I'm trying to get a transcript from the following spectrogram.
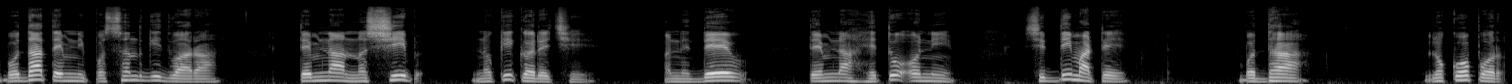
બધા તેમની પસંદગી દ્વારા તેમના નસીબ નક્કી કરે છે અને દેવ તેમના હેતુઓની સિદ્ધિ માટે બધા લોકો પર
